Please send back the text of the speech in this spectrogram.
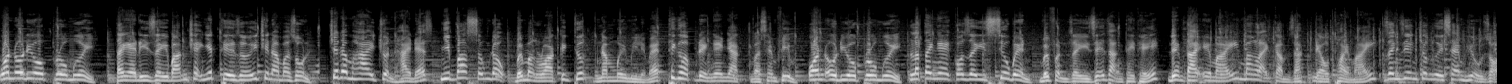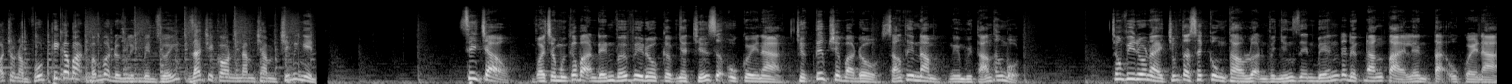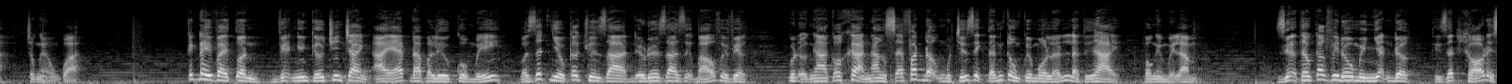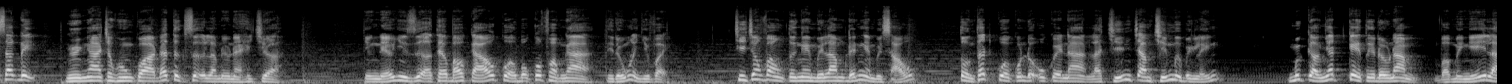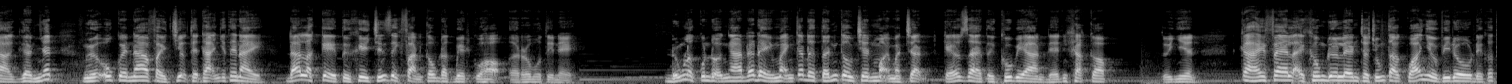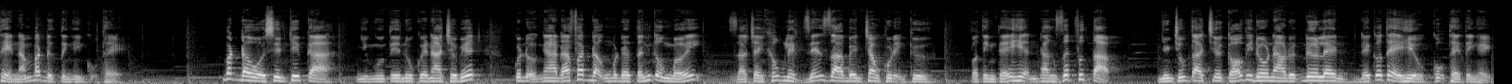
One Audio Pro 10, tai nghe DJ bán chạy nhất thế giới trên Amazon, chất âm 2 chuẩn 2 Hz, nhịp bass sống động với màng loa kích thước 50mm, thích hợp để nghe nhạc và xem phim. One Audio Pro 10 là tai nghe có dây siêu bền với phần dây dễ dàng thay thế, đệm tai êm ái mang lại cảm giác đeo thoải mái, dành riêng cho người xem hiểu rõ trong 5 phút khi các bạn bấm vào đường link bên dưới, giá chỉ còn 590.000. Xin chào và chào mừng các bạn đến với video cập nhật chiến sự Ukraine trực tiếp trên bản đồ sáng thứ năm ngày 18 tháng 1. Trong video này chúng ta sẽ cùng thảo luận về những diễn biến đã được đăng tải lên tại Ukraine trong ngày hôm qua. Cách đây vài tuần, Viện Nghiên cứu Chuyên tranh IFW của Mỹ và rất nhiều các chuyên gia đều đưa ra dự báo về việc quân đội Nga có khả năng sẽ phát động một chiến dịch tấn công quy mô lớn lần thứ hai vào ngày 15. Dựa theo các video mình nhận được thì rất khó để xác định người Nga trong hôm qua đã thực sự làm điều này hay chưa. Nhưng nếu như dựa theo báo cáo của Bộ Quốc phòng Nga thì đúng là như vậy. Chỉ trong vòng từ ngày 15 đến ngày 16, tổn thất của quân đội Ukraine là 990 binh lính. Mức cao nhất kể từ đầu năm và mình nghĩ là gần nhất người Ukraine phải chịu thiệt hại như thế này đã là kể từ khi chiến dịch phản công đặc biệt của họ ở Robotine. Đúng là quân đội Nga đã đẩy mạnh các đợt tấn công trên mọi mặt trận kéo dài từ Kubian đến Kharkov. Tuy nhiên, cả hai phe lại không đưa lên cho chúng ta quá nhiều video để có thể nắm bắt được tình hình cụ thể. Bắt đầu ở Sinkivka, như nguồn tin Ukraine cho biết, quân đội Nga đã phát động một đợt tấn công mới. Giao tranh khốc liệt diễn ra bên trong khu định cư và tình thế hiện đang rất phức tạp. Nhưng chúng ta chưa có video nào được đưa lên để có thể hiểu cụ thể tình hình.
